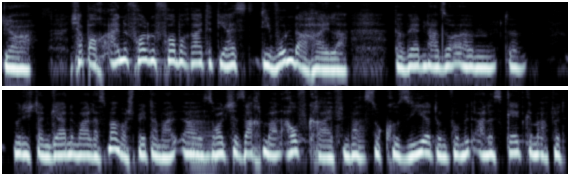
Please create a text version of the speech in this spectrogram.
Ja, ich habe auch eine Folge vorbereitet, die heißt Die Wunderheiler. Da werden also, ähm, da würde ich dann gerne mal, das machen wir später mal, äh, mhm. solche Sachen mal aufgreifen, was so kursiert und womit alles Geld gemacht wird.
